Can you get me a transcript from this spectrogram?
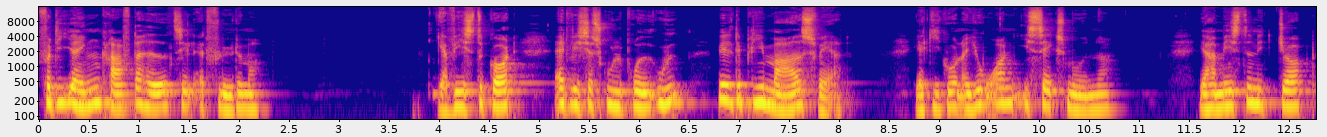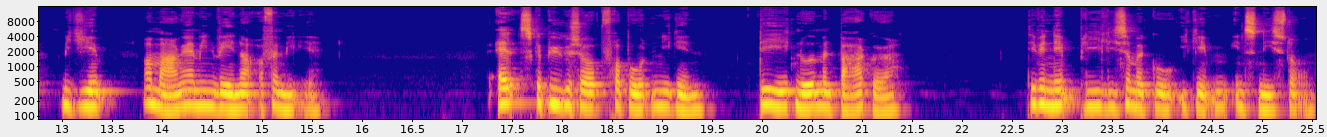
fordi jeg ingen kræfter havde til at flytte mig. Jeg vidste godt, at hvis jeg skulle bryde ud, ville det blive meget svært. Jeg gik under jorden i seks måneder. Jeg har mistet mit job, mit hjem og mange af mine venner og familie. Alt skal bygges op fra bunden igen. Det er ikke noget, man bare gør. Det vil nemt blive ligesom at gå igennem en snestorm.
